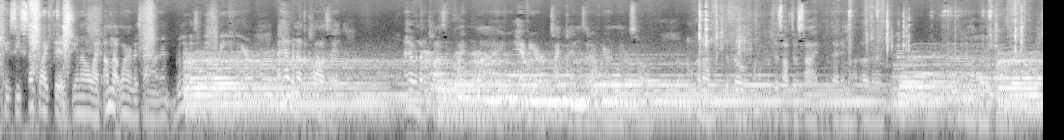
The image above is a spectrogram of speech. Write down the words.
Okay, see, stuff like this, you know, like I'm not wearing this now, and really doesn't here. I have another closet. I have another closet like my heavier type items that I wear in so I'm gonna, go, I'm put this off the side, put that in my other, in my other closet.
